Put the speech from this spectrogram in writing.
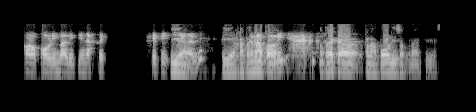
kalau Koulibaly pindah ke City Iya. Iya iya katanya ke mau ke Napoli katanya ke, ke Napoli Socrates.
